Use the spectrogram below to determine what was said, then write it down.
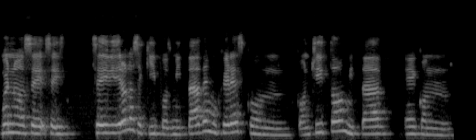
Bueno, se, se, se dividieron los equipos, mitad de mujeres con, con Chito, mitad eh, con,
